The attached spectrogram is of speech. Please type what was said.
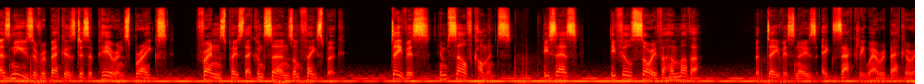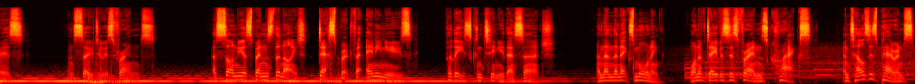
As news of Rebecca's disappearance breaks, friends post their concerns on Facebook. Davies himself comments. He says he feels sorry for her mother, but Davies knows exactly where Rebecca is, and so do his friends. As Sonia spends the night, desperate for any news, police continue their search. And then the next morning, one of Davies's friends cracks and tells his parents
